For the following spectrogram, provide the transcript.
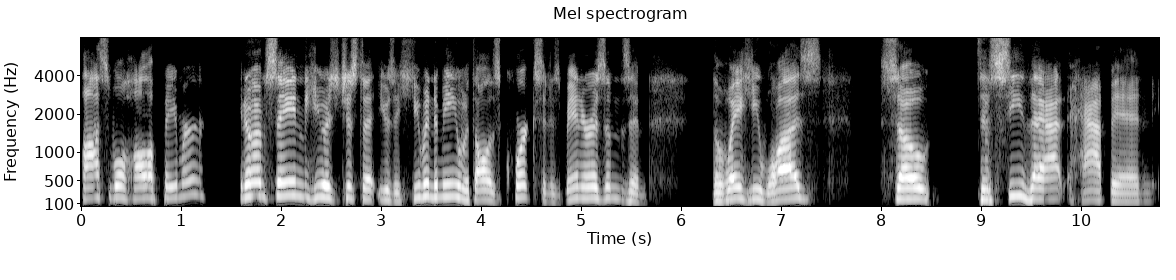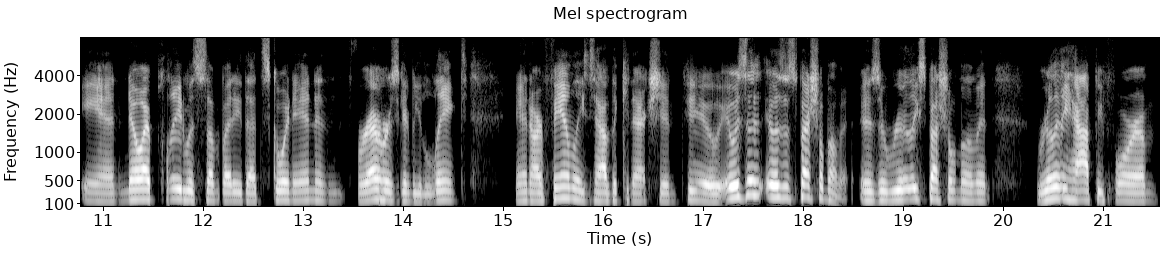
possible Hall of Famer. You know what I'm saying? He was just a he was a human to me with all his quirks and his mannerisms and the way he was. So to see that happen and know I played with somebody that's going in and forever is going to be linked and our families have the connection too. It was a it was a special moment. It was a really special moment. Really happy for him.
